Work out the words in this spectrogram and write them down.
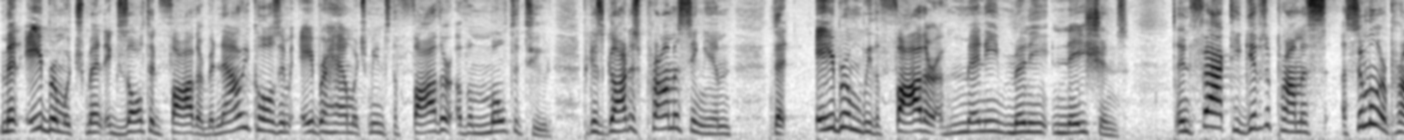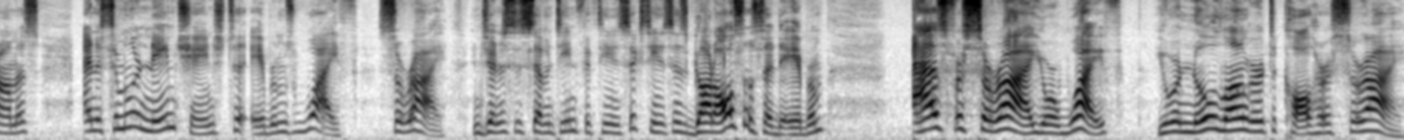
meant Abram, which meant exalted father, but now he calls him Abraham, which means the father of a multitude, because God is promising him that Abram will be the father of many, many nations. In fact, he gives a promise, a similar promise, and a similar name change to Abram's wife, Sarai. In Genesis 17, 15, and 16, it says, God also said to Abram, As for Sarai, your wife, you are no longer to call her Sarai.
